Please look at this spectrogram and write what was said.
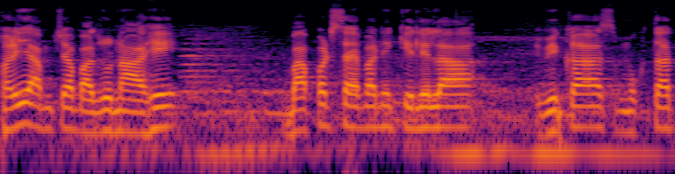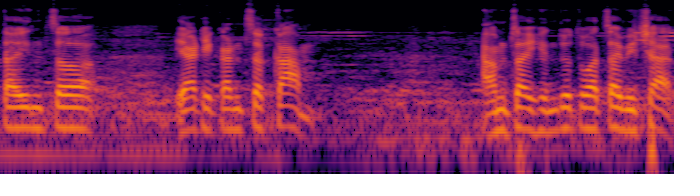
फळी आमच्या बाजूनं आहे. बापटसाहेबांनी केलेला विकास मुक्ताताईंचं या ठिकाणचं काम आमचा हिंदुत्वाचा विचार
